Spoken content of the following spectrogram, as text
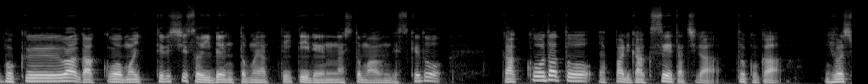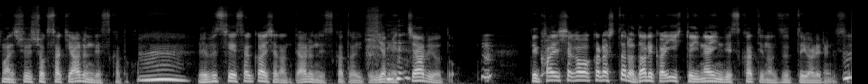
僕は学校も行ってるし、そういうイベントもやっていて、いろんな人も会うんですけど、学校だとやっぱり学生たちがどこか広島に就職先あるんですかとか、うん。ウェブ制作会社なんてあるんですかとか言って、いや、めっちゃあるよと。で、会社側からしたら誰かいい人いないんですかっていうのをずっと言われるんですよ。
